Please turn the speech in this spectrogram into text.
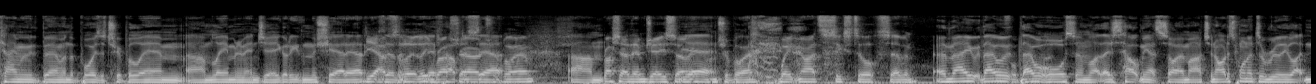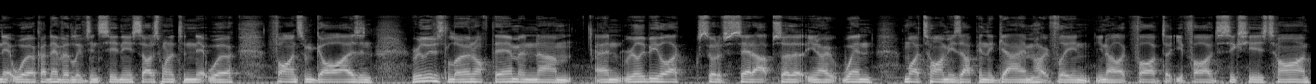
came in with Berman, the boys at Triple M, um, Liam and MG. Got to give them a shout out. Yeah, absolutely. they've Rush hour, out. Triple M. Um, Rush hour, MG, sorry, Yeah. on Triple M. Weeknights, 6 till 7. and they they were they were awesome. Like they just helped me out so much, and I just wanted to really like network. I'd never lived in Sydney, so I just wanted to network, find some guys, and really just learn off them, and um and really be like sort of set up so that you know when my time is up in the game, hopefully in you know like five to five to six years time,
